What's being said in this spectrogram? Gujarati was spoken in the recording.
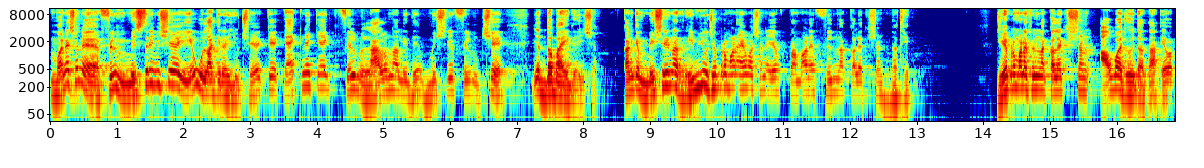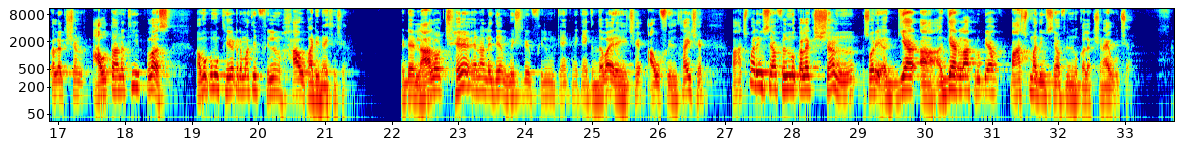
મને છે ને ફિલ્મ મિસ્ત્રી વિશે એવું લાગી રહ્યું છે કે ક્યાંક ને ક્યાંક ફિલ્મ લાલોના લીધે મિશ્રી ફિલ્મ છે એ દબાઈ ગઈ છે. કારણ કે મિશ્રીના રિવ્યૂ જે પ્રમાણે આવ્યા છે ને એ પ્રમાણે ફિલ્મના કલેક્શન નથી. જે પ્રમાણે ફિલ્મના કલેક્શન આવવા જોઈતા હતા, એવા કલેક્શન આવતા નથી પ્લસ અમુક અમુક થિયેટરમાંથી ફિલ્મ હાવ કાઢી નાખી છે. એટલે લાલો છે એના લીધે મિશ્રી ફિલ્મ ક્યાંક ને ક્યાંક દબાઈ રહી છે, આવું ફીલ થાય છે. પાંચમા દિવસે આ ફિલ્મનું કલેક્શન સોરી અગિયાર અગિયાર લાખ રૂપિયા પાંચમા દિવસે આ ફિલ્મનું કલેક્શન આવ્યું છે.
